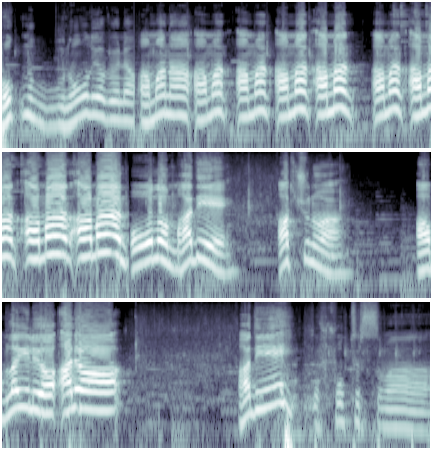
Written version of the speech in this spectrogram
bok mu bu? Ne oluyor böyle? Aman ha aman aman aman aman aman aman aman aman! Oğlum hadi. At şunu. Abla geliyor. Alo Hadi. Of çok tırsım ha.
